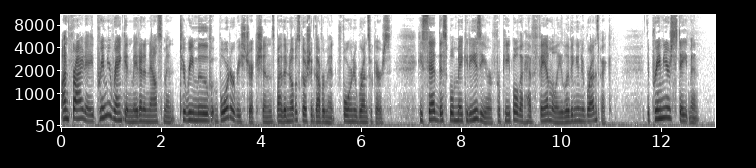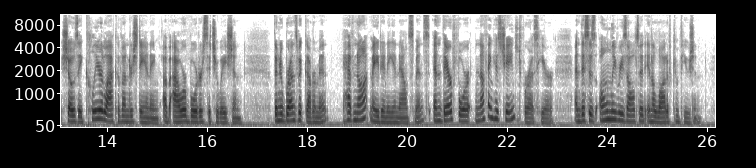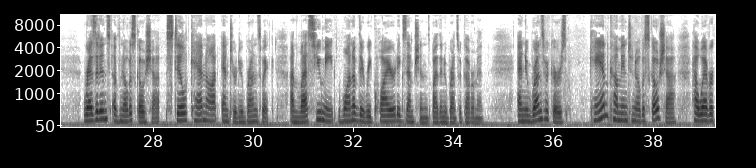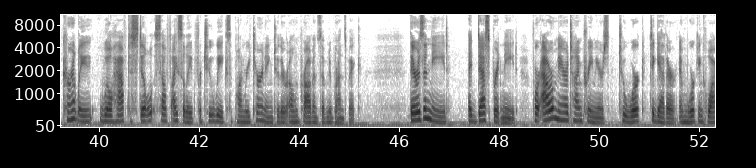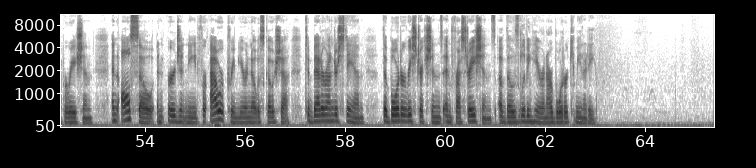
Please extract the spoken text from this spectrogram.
On Friday, Premier Rankin made an announcement to remove border restrictions by the Nova Scotia government for New Brunswickers. He said this will make it easier for people that have family living in New Brunswick. The Premier's statement shows a clear lack of understanding of our border situation. The New Brunswick government have not made any announcements, and therefore nothing has changed for us here, and this has only resulted in a lot of confusion. Residents of Nova Scotia still cannot enter New Brunswick unless you meet one of the required exemptions by the New Brunswick government. And New Brunswickers can come into Nova Scotia, however, currently will have to still self isolate for two weeks upon returning to their own province of New Brunswick. There is a need, a desperate need, for our maritime premiers to work together and work in cooperation, and also an urgent need for our premier in Nova Scotia to better understand the border restrictions and frustrations of those living here in our border community.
